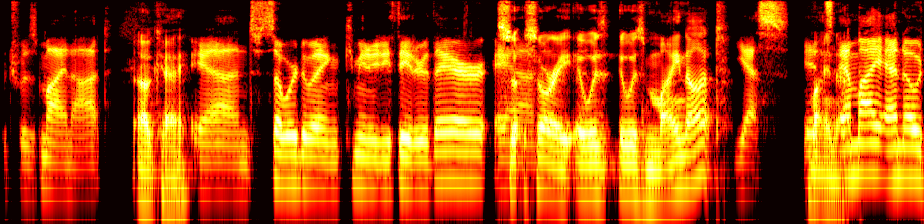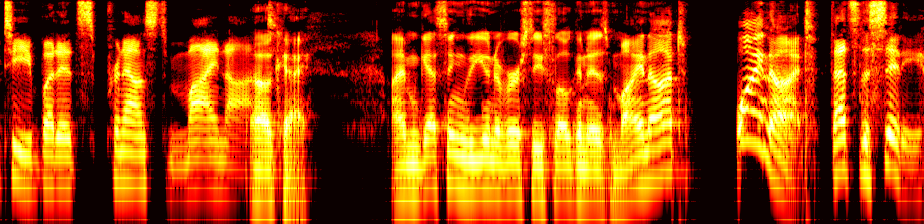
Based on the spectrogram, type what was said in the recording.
which was Minot, Okay. and so we're doing community theater there. And So, sorry, it was it was Minot. Yes, it's. M I N O T, but it's pronounced Minot. Okay. I'm guessing the university slogan is Minot. Why not? That's the city,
